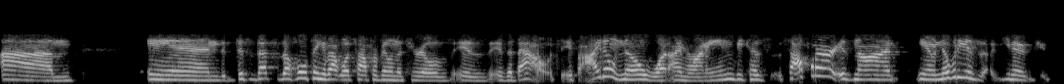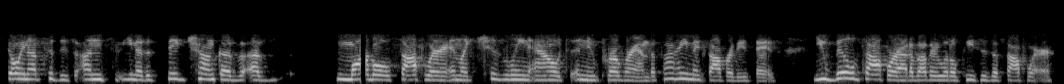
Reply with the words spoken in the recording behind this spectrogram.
Um, and this that's the whole thing about what software bill materials is is about. If I don't know what I'm running, because software is not, you know, nobody is, you know, going up to this un, you know, this big chunk of of marble software and like chiseling out a new program. That's not how you make software these days. You build software out of other little pieces of software.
